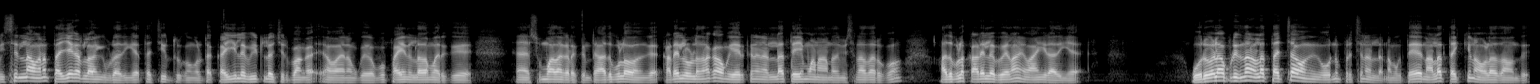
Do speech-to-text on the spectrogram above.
மிஷின்லாம் வாங்கினா தையக்கடலை வாங்கி விடாதீங்க தச்சிக்கிட்டு இருக்கவங்கள்ட்ட. கையில் வீட்டில் வச்சுருப்பாங்க. நமக்கு ரொம்ப பயன் இல்லாமல் இருக்குது சும்மா தான் கிடக்குன்ட்டு. அதுபோல் வாங்க கடையில் உள்ளதுனாக்கா அவங்க ஏற்கனவே நல்லா தேய்மானம் ஆன மிஷினாக தான் இருக்கும் அதுபோல் கடையில் போயெல்லாம் வாங்கிடாதீங்க. ஒருவேளை அப்படி இருந்தால் நல்லா தச்சா வாங்குங்க. ஒன்றும் பிரச்சனை இல்லை. நமக்கு தே நல்லா தைக்கணும். அவ்வளோதான் வந்து.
